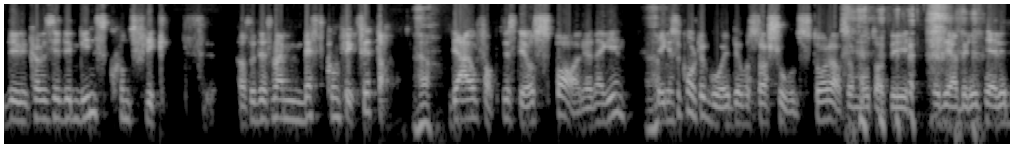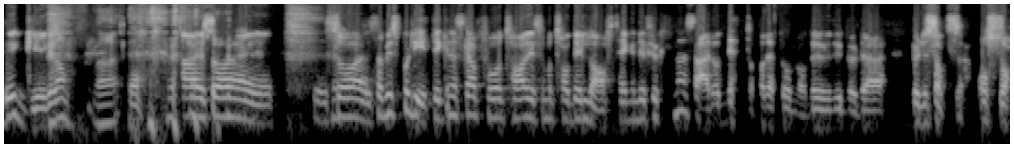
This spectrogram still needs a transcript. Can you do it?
det, kan vi si, det minst konflikt altså det som er mest konfliktfritt, da, ja. det er jo faktisk det å spare energien. Ja. Det er ingen som kommer til å gå i demonstrasjonstog altså, mot at vi rehabiliterer bygg. ikke sant? så, så, så, hvis politikerne skal få ta, liksom, ta de lavthengende fruktene, så er det jo nettopp på dette området de burde, burde satse. Også.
